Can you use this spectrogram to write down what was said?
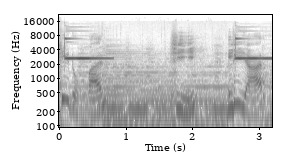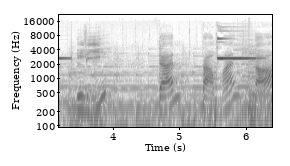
hidupan, hi, liar, li, dan taman ta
